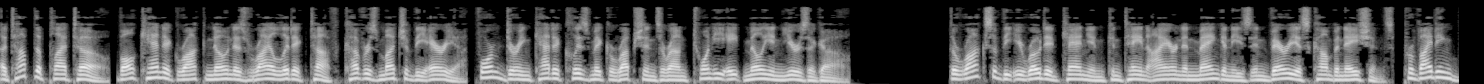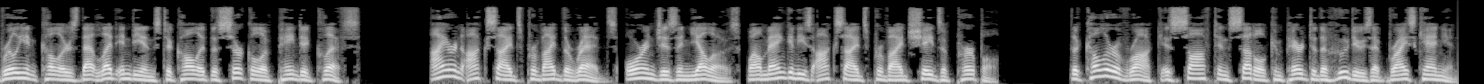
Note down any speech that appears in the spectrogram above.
Atop the plateau, volcanic rock known as rhyolitic tuff covers much of the area, formed during cataclysmic eruptions around 28 million years ago. The rocks of the eroded canyon contain iron and manganese in various combinations, providing brilliant colors that led Indians to call it the Circle of Painted Cliffs. Iron oxides provide the reds, oranges and yellows, while manganese oxides provide shades of purple. The color of rock is soft and subtle compared to the hoodoos at Bryce Canyon.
